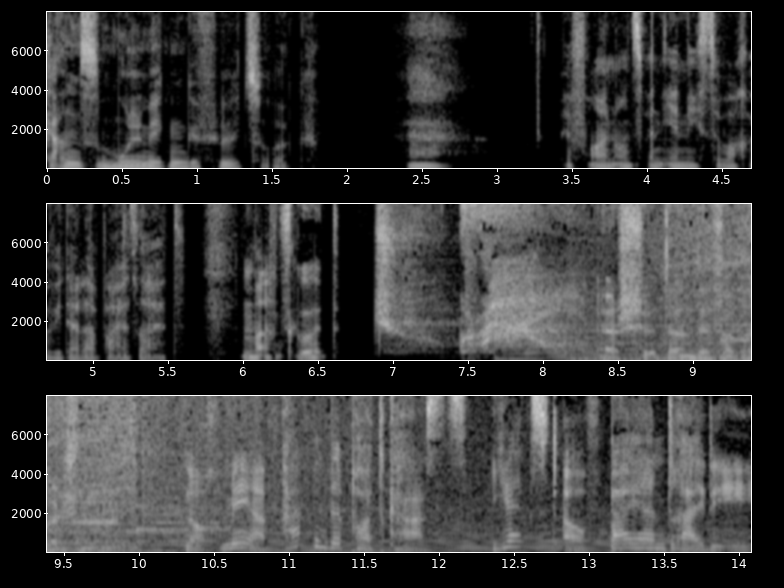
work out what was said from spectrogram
ganz mulmigen Gefühl zurück. Wir freuen uns, wenn ihr nächste Woche wieder dabei seid. Macht's gut. True Crime. Erschütternde Verbrechen. Noch mehr packende Podcasts jetzt auf bayern3.de.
